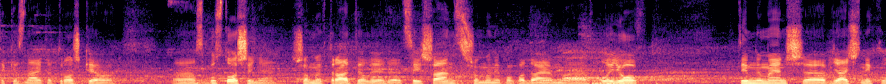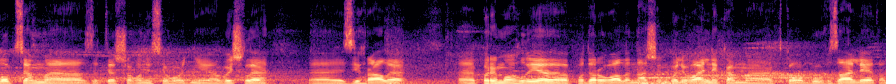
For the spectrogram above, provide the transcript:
таке, знаєте, трошки е, спустошення, що ми втратили цей шанс, що ми не попадаємо е, в плей-офф. Тим не менш е, вдячний хлопцям е, за те, що вони сьогодні вийшли, е, зіграли, е, перемогли, е, подарували нашим болівальникам, е, хто був в залі, там,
